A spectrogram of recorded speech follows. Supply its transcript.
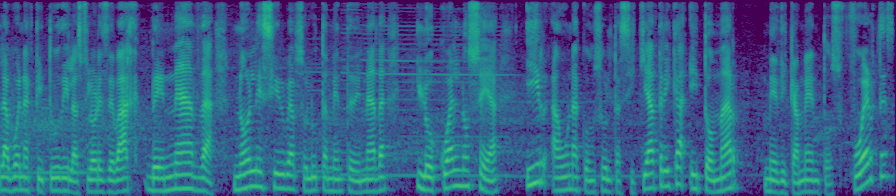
la buena actitud y las flores de Bach, de nada. No le sirve absolutamente de nada, lo cual no sea ir a una consulta psiquiátrica y tomar medicamentos fuertes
